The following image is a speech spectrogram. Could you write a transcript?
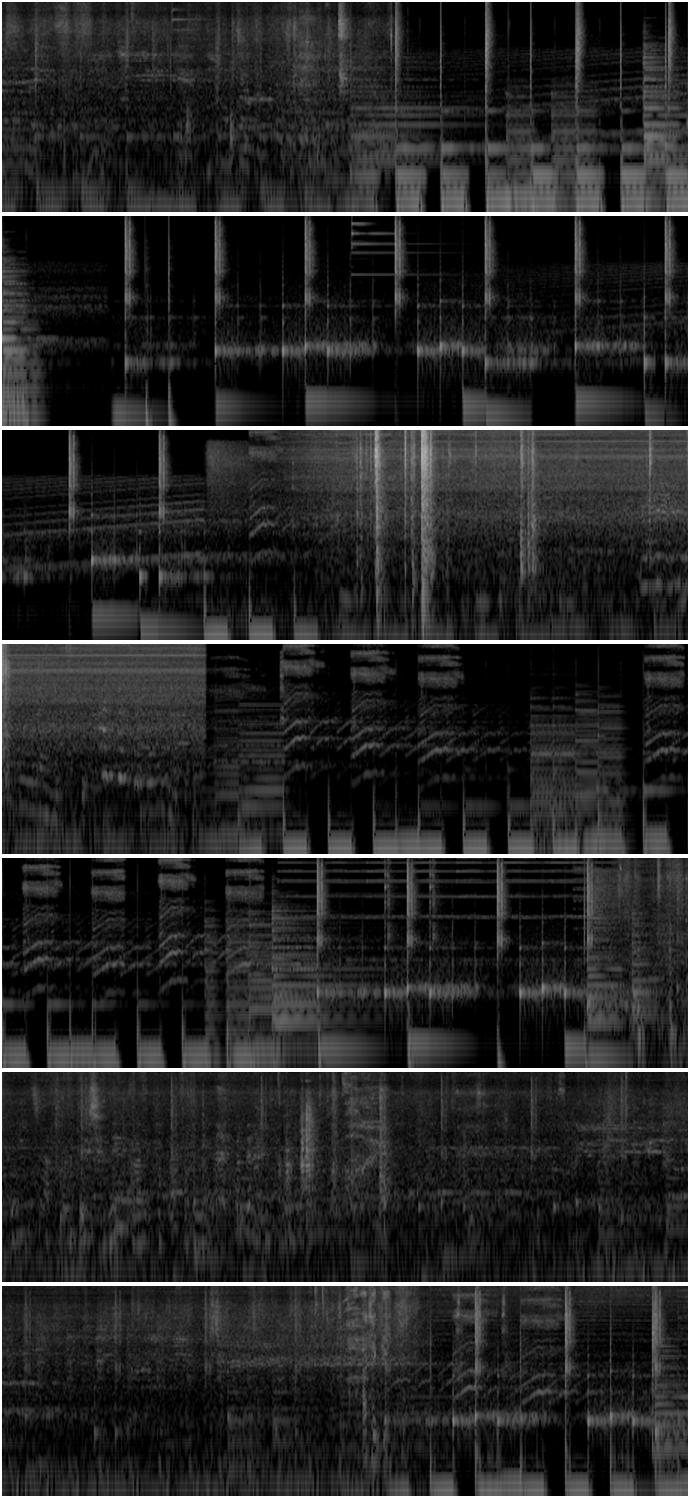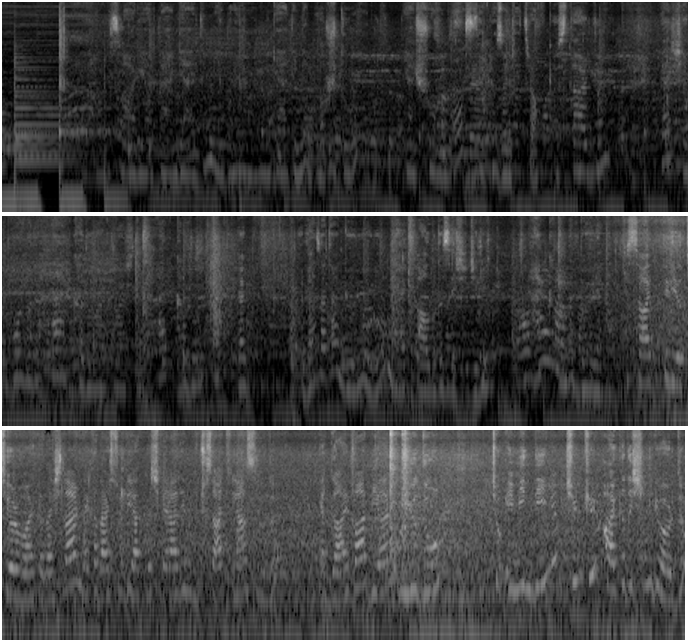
Thank you. Ben geldim ya buraya geldiğimde boştu. Yani şu anda size biraz önce etrafı gösterdim. Ya Japonya'da her kadın arkadaşlar her kadın ya ya ben zaten görüyorum belki algıda seçicilik. Her kadında böyle var. İki saattir yatıyorum arkadaşlar. Ne kadar sürdü? Yaklaşık herhalde bir buçuk saat falan sürdü. Ya galiba bir ara uyudum. Çok emin değilim çünkü arkadaşımı gördüm.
